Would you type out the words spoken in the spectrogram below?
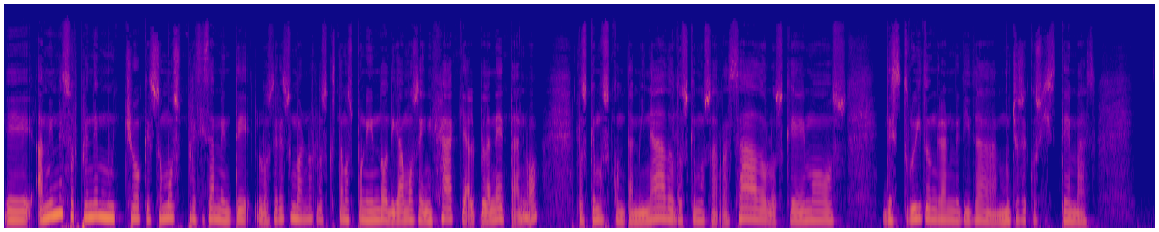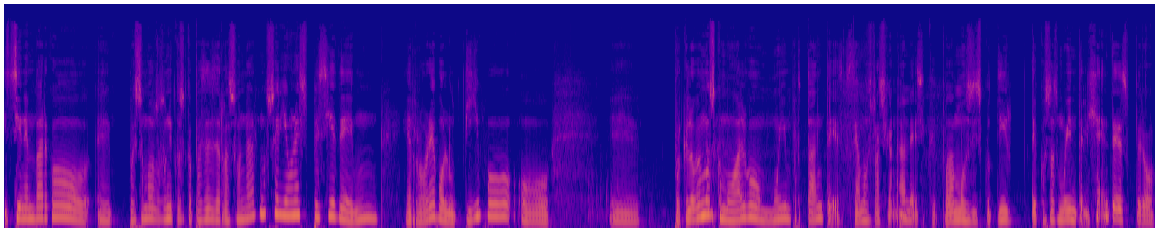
Eh, a mí me sorprende mucho que somos precisamente los seres humanos los que estamos poniendo, digamos, en jaque al planeta, ¿no? Los que hemos contaminado, los que hemos arrasado, los que hemos destruido en gran medida muchos ecosistemas. Sin embargo, eh, pues somos los únicos capaces de razonar. ¿No sería una especie de un error evolutivo o eh, porque lo vemos como algo muy importante, que seamos racionales y que podamos discutir de cosas muy inteligentes, pero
